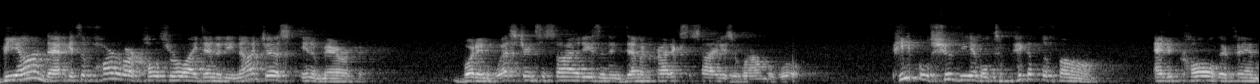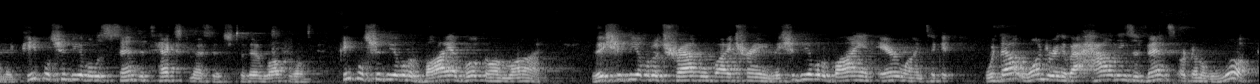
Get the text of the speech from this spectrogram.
Beyond that, it's a part of our cultural identity, not just in America, but in Western societies and in democratic societies around the world. People should be able to pick up the phone and to call their family. People should be able to send a text message to their loved ones. People should be able to buy a book online. They should be able to travel by train. They should be able to buy an airline ticket without wondering about how these events are going to look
